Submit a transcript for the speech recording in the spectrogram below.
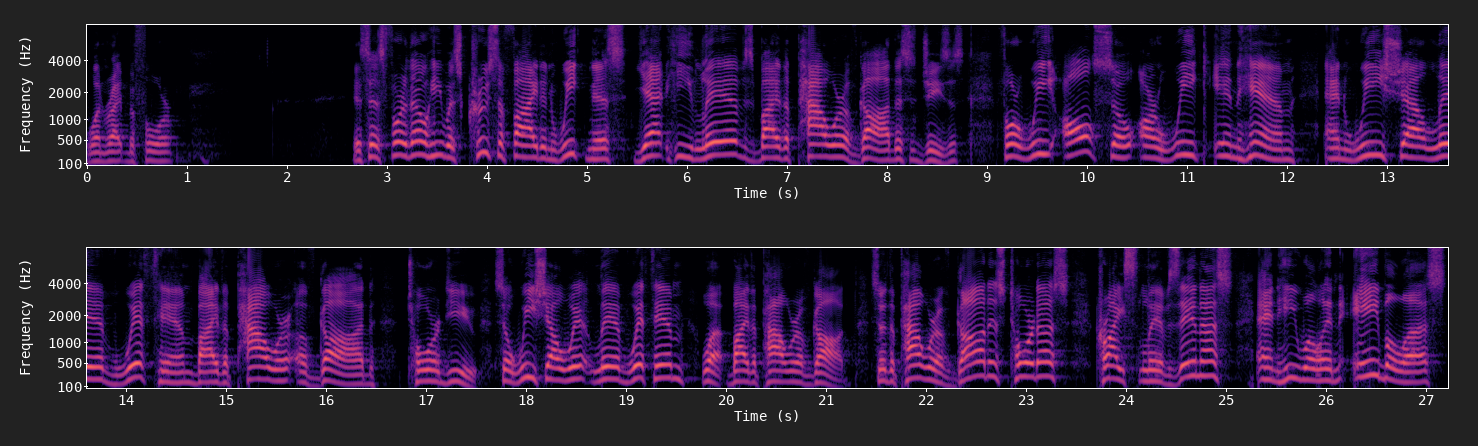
One right before. It says, For though he was crucified in weakness, yet he lives by the power of God. This is Jesus. For we also are weak in him, and we shall live with him by the power of God toward you. So we shall live with him, what? By the power of God. So the power of God is toward us, Christ lives in us, and he will enable us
